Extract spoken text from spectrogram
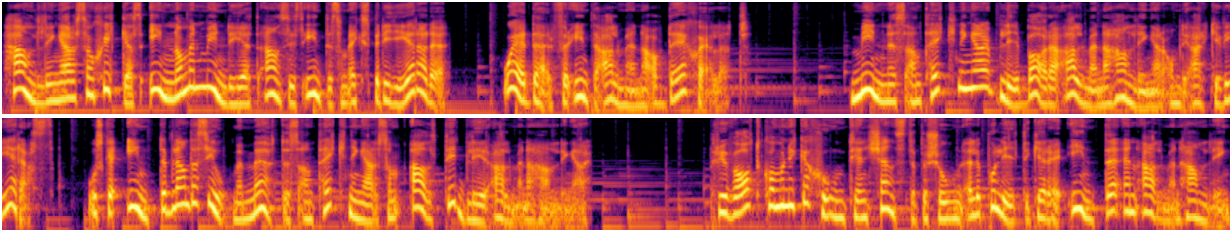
Handlingar som skickas inom en myndighet anses inte som expedierade och är därför inte allmänna av det skälet. Minnesanteckningar blir bara allmänna handlingar om de arkiveras och ska inte blandas ihop med mötesanteckningar som alltid blir allmänna handlingar. Privat kommunikation till en tjänsteperson eller politiker är inte en allmän handling.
